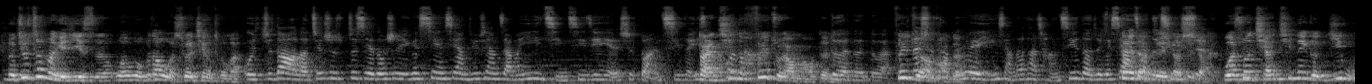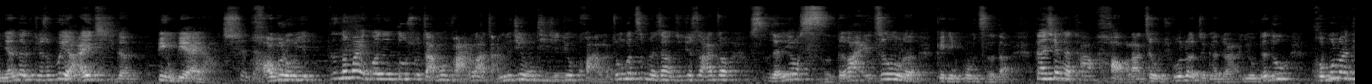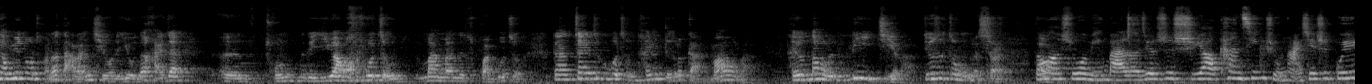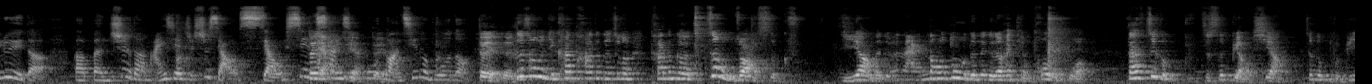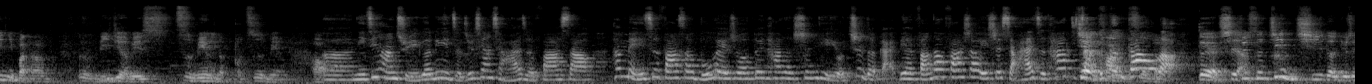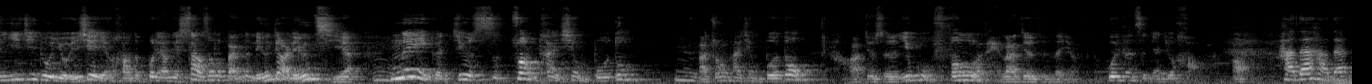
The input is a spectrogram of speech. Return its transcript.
呃就这么个意思。我我不知道我说清楚吗？我知道了，就是这些都是一个现象，就像咱们疫情期间也是短期的一些短期的。非主要矛盾。对对对，非主但是它要矛盾不会影响到它长期的这个下降的，趋势对的对的。。我说前期那个一五年那个就是胃癌级的病变呀，是的，好不容易，那外国人都说咱们完了，咱们的金融体系就垮了。中国基本上这就是按照死人要死得癌症了给你估值的，但现在他好了，走出了这个这儿，有的都活蹦乱跳运动场上打篮球了，有的还在呃从那个医院往出走，慢慢的缓步走。但在这个过程，他又得了感冒了，他又闹了痢疾了，就是这么个事儿。董老师，我明白了，就是需要看清楚哪些是规律的、呃本质的，哪一些只是小小现象、一些波短期的波动。对对，这时候你看他这个这个他那个症状是一样的，就哎闹肚子那个人还挺痛苦，但是这个只是表象，这个不必你把它呃理解为是致命的，不致命啊。呃，你经常举一个例子，就像小孩子发烧，他每一次发烧不会说对他的身体有质的改变，反倒发烧一次，小孩子他长得更高了。对，是。啊就是近期的，就是一季度有一些银行的不良率上升了百分之零点零几，嗯。那个就是状态性波动，嗯，啊，状态性波动。啊，就是一股风来了，就是那样的，过一段时间就好了啊。好的，好的。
